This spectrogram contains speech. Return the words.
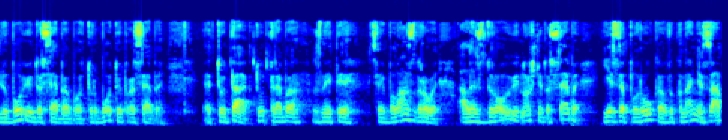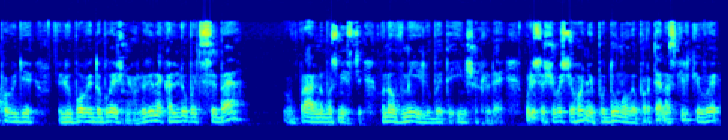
любов'ю до себе або турботою про себе, Е, то так, тут треба знайти цей баланс здоровий, але здорове відношення до себе є запорука виконання заповіді любові до ближнього. Людина, яка любить себе в правильному змісті, вона вміє любити інших людей. Молюся, що ви сьогодні подумали про те, наскільки ви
